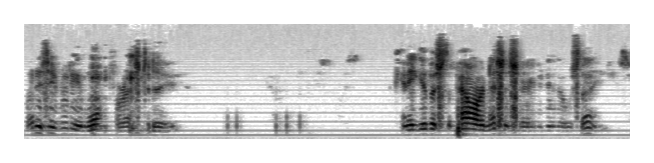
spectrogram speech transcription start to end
What does He really want for us to do? Can He give us the power necessary to do those things?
